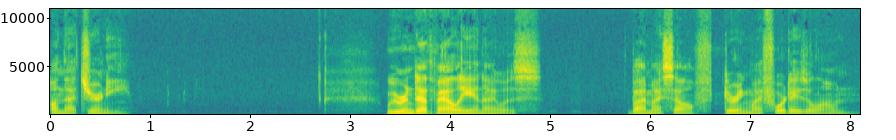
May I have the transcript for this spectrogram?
on that journey. We were in Death Valley and I was by myself during my 4 days alone.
